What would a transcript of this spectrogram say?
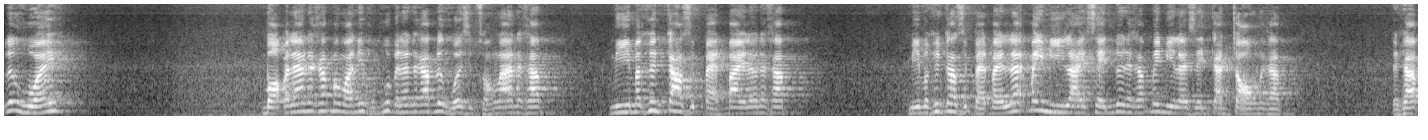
เรื่องหวย บอกไปแล้วนะครับเมื่อวานนี้ผมพูดไปแล้วนะครับ เรื่องหวย 12 ล้านนะครับ มีมาขึ้น 98 ใบแล้วนะครับ มีมาขึ้น 98 ใบ และไม่มีลายเซ็นด้วยนะครับ ไม่มีลายเซ็นการจองนะครับนะครับ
